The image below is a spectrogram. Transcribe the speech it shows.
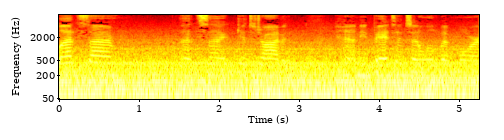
let's, uh, let's uh, get to driving. I need to pay attention a little bit more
